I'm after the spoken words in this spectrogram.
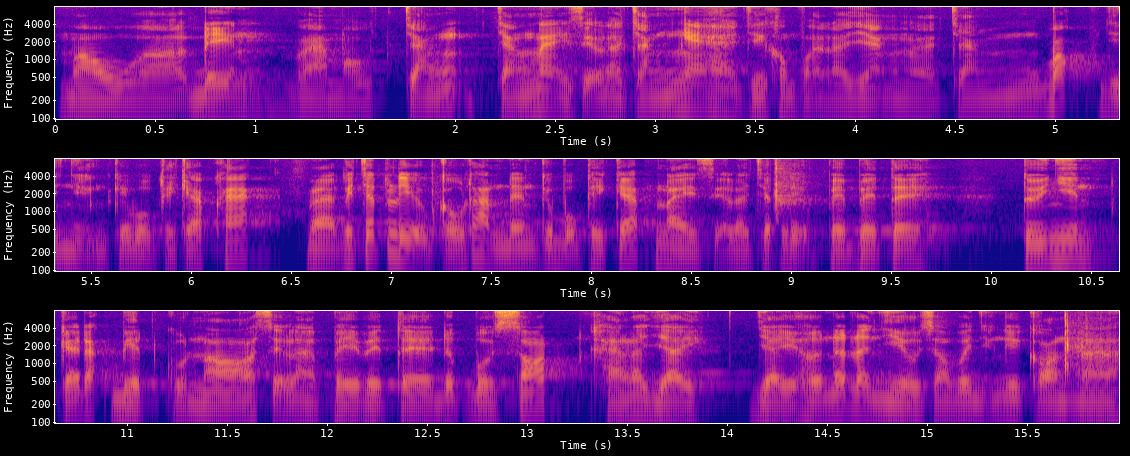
màu ờ, đen và màu trắng. Trắng này sẽ là trắng ngà chứ không phải là dạng ờ, trắng bóc như những cái bộ cây cáp khác. Và cái chất liệu cấu thành lên cái bộ cây cáp này sẽ là chất liệu PPT Tuy nhiên cái đặc biệt của nó sẽ là PPT double shot khá là dày dày hơn rất là nhiều so với những cái con ờ,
